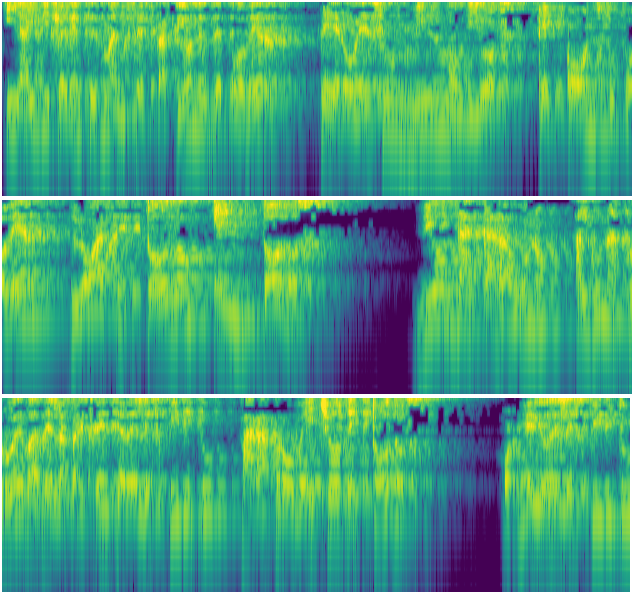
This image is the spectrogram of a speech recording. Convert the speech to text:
Y hay diferentes manifestaciones de poder, pero es un mismo Dios que con su poder lo hace todo en todos. Dios da a cada uno alguna prueba de la presencia del Espíritu para provecho de todos. Por medio del Espíritu,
